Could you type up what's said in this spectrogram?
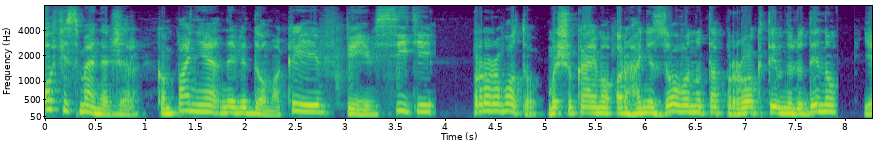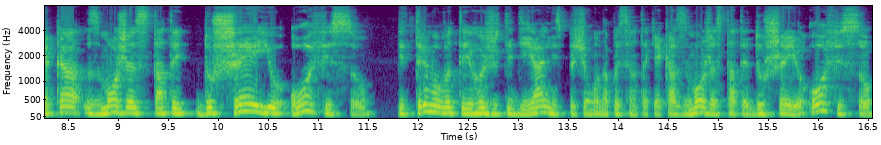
Офіс менеджер, компанія невідома Київ, Київ Сіті. Про роботу ми шукаємо організовану та проактивну людину, яка зможе стати душею офісу, підтримувати його життєдіяльність, причому написано так, яка зможе стати душею офісу.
